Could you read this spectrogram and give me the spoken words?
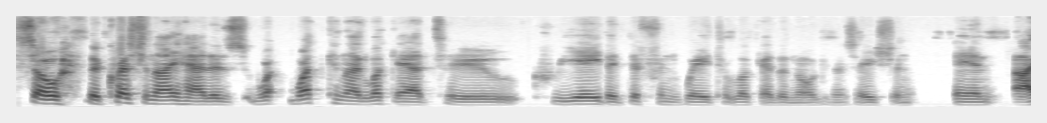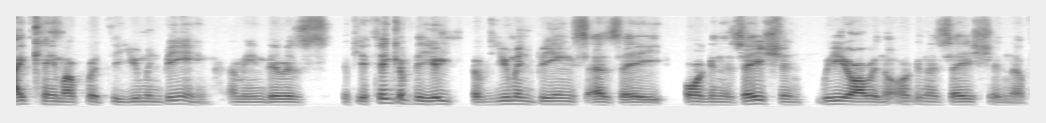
So the question I had is what, what can I look at to create a different way to look at an organization and I came up with the human being. I mean, there is if you think of the of human beings as a organization, we are an organization of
